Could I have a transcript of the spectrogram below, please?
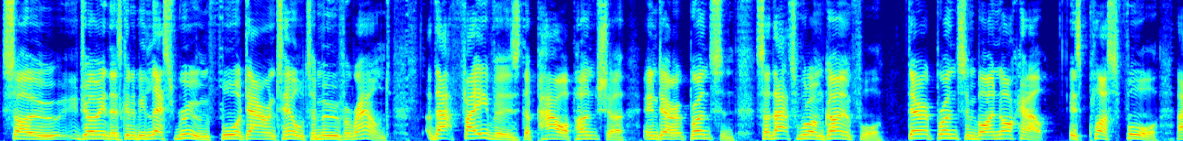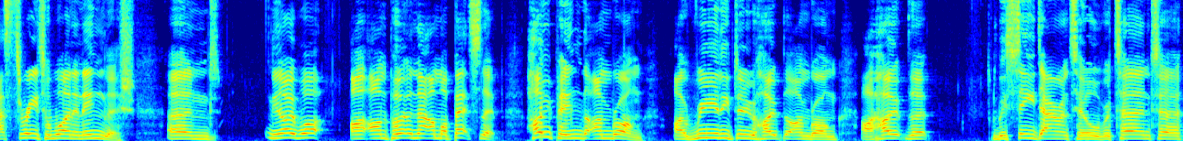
so you know I mean? there's going to be less room for Darren Till to move around. That favours the power puncher in Derek Brunson, so that's what I'm going for. Derek Brunson by knockout is plus four. That's three to one in English, and you know what? I, I'm putting that on my bet slip, hoping that I'm wrong. I really do hope that I'm wrong. I hope that we see Darren Till return to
